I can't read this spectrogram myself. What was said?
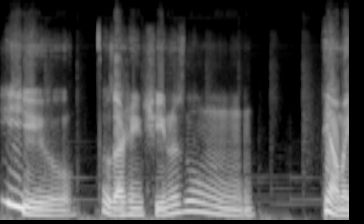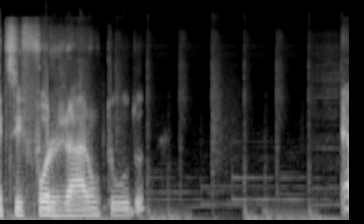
E o, os argentinos não realmente se forjaram tudo. É,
